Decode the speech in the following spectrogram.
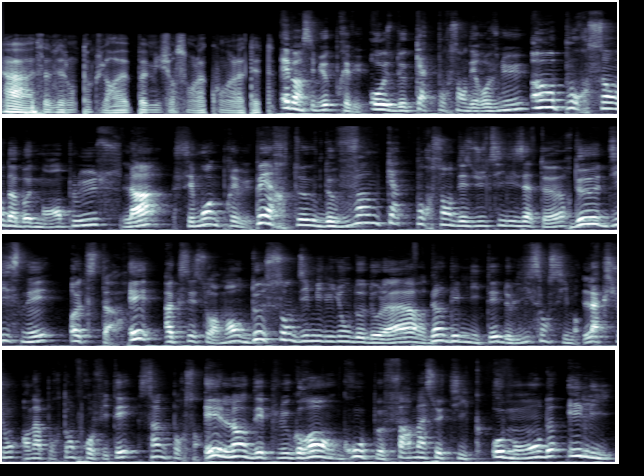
Ah, ça faisait longtemps que je leur avais pas mis une chanson à la con dans la tête. Eh ben, c'est mieux que prévu. Hausse de 4% des revenus, 1% d'abonnements en plus. Là, c'est moins que prévu. Perte de 24% des utilisateurs de Disney Et accessoirement, 210 millions de dollars d'indemnités de licenciement. L'action en a pourtant profité 5%. Et l'un des plus grands groupes pharmaceutiques au monde, Eli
